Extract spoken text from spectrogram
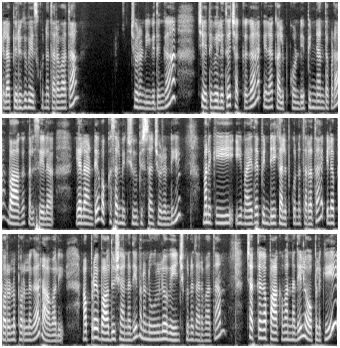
ఇలా పెరుగు వేసుకున్న తర్వాత చూడండి ఈ విధంగా చేతి వేలితో చక్కగా ఇలా కలుపుకోండి. పిండి అంతా కూడా బాగా కలిసేలా. ఎలా అంటే ఒక్కసారి మీకు చూపిస్తాను చూడండి. మనకి ఈ మైదా పిండి కలుపుకున్న తర్వాత ఇలా పొరలు పొరలుగా రావాలి. అప్పుడే బాదుషా అన్నది మన నూనెలో వేయించుకున్న తర్వాత చక్కగా పాకం అన్నది లోపలికి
